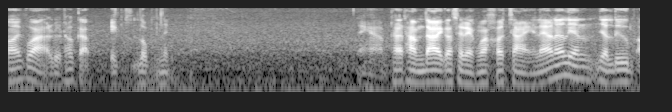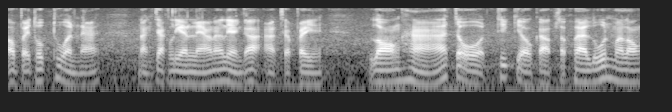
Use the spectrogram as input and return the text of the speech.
น้อยกว่า หรือเท่ากับ x ลบ1นะครับถ้าทำได้ก็แสดงว่าเข้าใจแล้วนักเรียนอย่าลืมเอาไปทบทวนนะ หลังจากเรียนแล้วนักเรียนก็อาจจะไปลองหาโจทย์ที่เกี่ยวกับ square root มาลอง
